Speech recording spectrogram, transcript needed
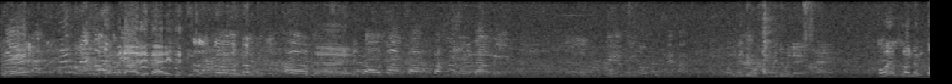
เห็นไหมธรรมดาที่ไหนใช่หล่อบางบางบางทีบางมีผมไม่ดูผมไม่ดูเลยใช่เพราะว่าเราเริ่มโต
